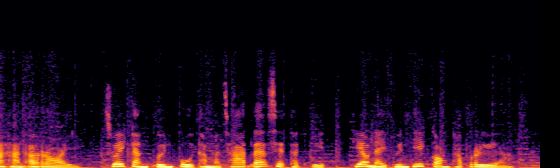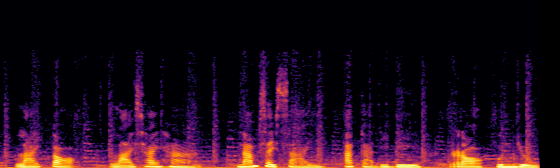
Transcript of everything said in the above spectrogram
อาหารอร่อย ช่วยกันฟื้นฟูธรรมชาติและเศรษฐกิจ เที่ยวในพื้นที่กองทัพเรือ หลายเกาะ หลายชายหาด น้ำใส ๆ อากาศดี ๆ รอคุณอยู่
